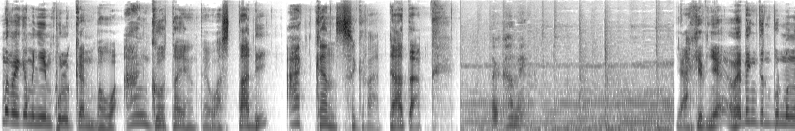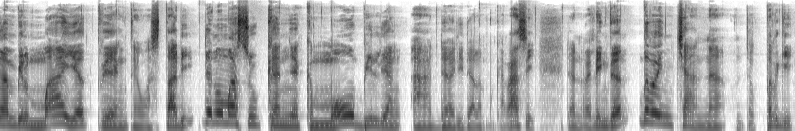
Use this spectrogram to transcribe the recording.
mereka menyimpulkan bahwa anggota yang tewas tadi akan segera datang. They're coming. Ya akhirnya Reddington pun mengambil mayat pria yang tewas tadi dan memasukkannya ke mobil yang ada di dalam garasi. Dan Reddington berencana untuk pergi.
